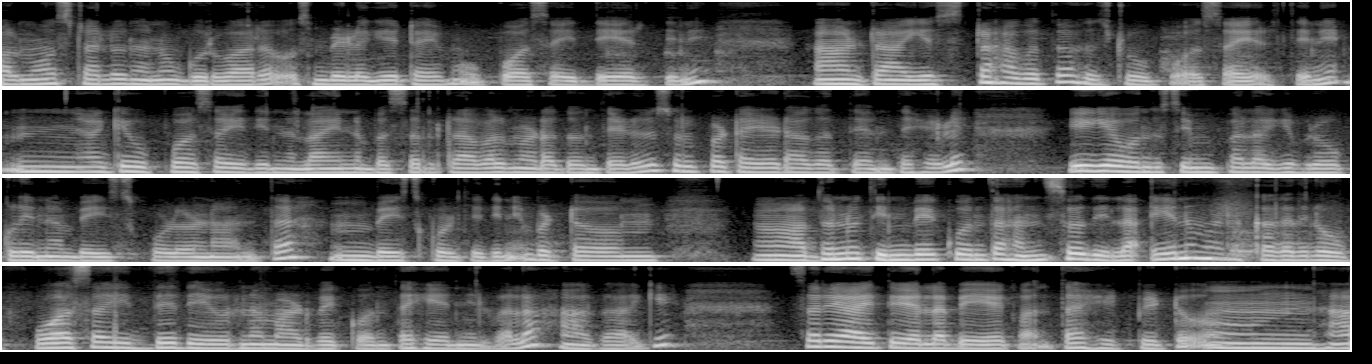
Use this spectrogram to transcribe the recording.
ಆಲ್ಮೋಸ್ಟ್ ಅಲ್ಲೂ ನಾನು ಗುರುವಾರ, ಬೆಳಗ್ಗೆ ಟೈಮ್ ಉಪವಾಸ ಇದ್ದೇ ಇರ್ತೀನಿ. ಟ ಎಷ್ಟು ಆಗುತ್ತೋ ಅಷ್ಟು ಉಪವಾಸ ಇರ್ತೀನಿ. ಹಾಗೆ ಉಪವಾಸ ಇದ್ದೀನಲ್ಲ, ಇನ್ನು ಬಸ್ಸಲ್ಲಿ ಟ್ರಾವೆಲ್ ಮಾಡೋದು ಅಂತ ಹೇಳಿದ್ರೆ ಸ್ವಲ್ಪ ಟಯರ್ಡ್ ಆಗುತ್ತೆ ಅಂತ ಹೇಳಿ ಹೀಗೆ ಒಂದು ಸಿಂಪಲ್ಲಾಗಿ ಬ್ರೋಕೊಲಿನ ಬೇಯಿಸ್ಕೊಳ್ಳೋಣ ಅಂತ ಬೇಯಿಸ್ಕೊಳ್ತಿದ್ದೀನಿ. ಬಟ್ ಅದನ್ನು ತಿನ್ನಬೇಕು ಅಂತ ಅನ್ಸೋದಿಲ್ಲ. ಏನು ಮಾಡೋಕ್ಕಾಗೋದಿಲ್ಲ, ಉಪವಾಸ ಇದ್ದೇ ದೇವ್ರನ್ನ ಮಾಡಬೇಕು ಅಂತ ಏನಿಲ್ವಲ್ಲ, ಹಾಗಾಗಿ ಸರಿ ಆಯಿತು, ಎಲ್ಲ ಬೇಯಬೇಕು ಅಂತ ಇಟ್ಬಿಟ್ಟು ಆ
